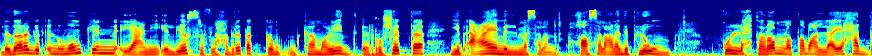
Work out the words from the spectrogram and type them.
لدرجة إنه ممكن يعني اللي يصرف لحضرتك كم- كمريض الروشتة يبقى عامل مثلا حاصل على دبلوم. كل احترامنا طبعا لأي حد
